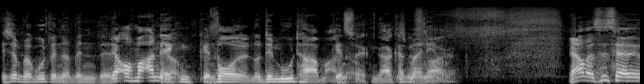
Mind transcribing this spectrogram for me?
ist ja mal gut, wenn, wenn, wenn ja auch mal anecken genau, genau. wollen und den Mut haben genau. anzuecken, gar keine Frage. Ja, aber es ist ja äh,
